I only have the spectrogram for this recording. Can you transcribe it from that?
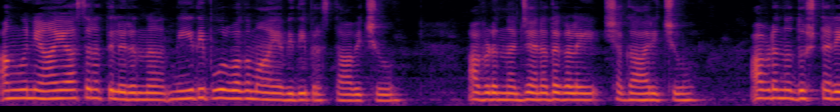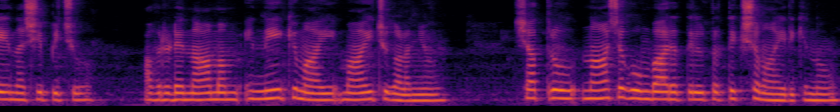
അങ്ങ് ന്യായാസനത്തിലിരുന്ന് നീതിപൂർവകമായ വിധി പ്രസ്താവിച്ചു. അവിടുന്ന് ജനതകളെ ശകാരിച്ചു. അവിടുന്ന് ദുഷ്ടരെ നശിപ്പിച്ചു. അവരുടെ നാമം എന്നേക്കുമായി മായിച്ചു കളഞ്ഞു. ശത്രു നാശകൂമ്പാരത്തിൽ പ്രത്യക്ഷമായിരിക്കുന്നു.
